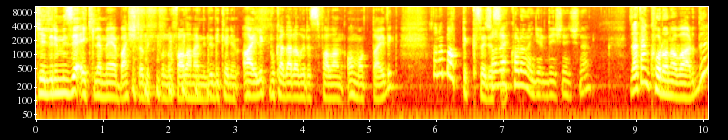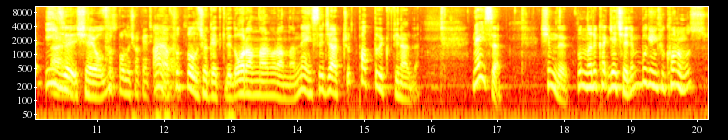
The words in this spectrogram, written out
gelirimize eklemeye başladık bunu falan hani dedik hani aylık bu kadar alırız falan o moddaydık. Sonra battık kısacası. Sonra korona girdi işin içine. Zaten korona vardı. İyice Aynen. şey oldu. Futbolu çok etkiledi. Aynen futbolu çok etkiledi. Oranlar moranlar neyse carçurt patladık finalde. Neyse. Şimdi bunları geçelim. Bugünkü konumuz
